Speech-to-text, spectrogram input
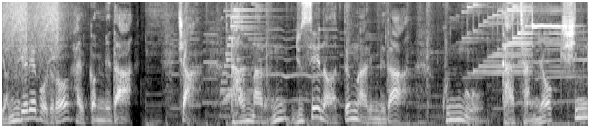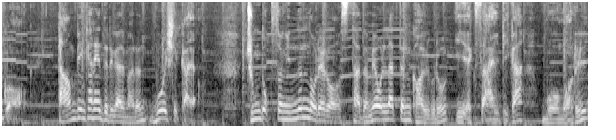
연결해 보도록 할 겁니다. 자, 다음 말은 뉴스에 나왔던 말입니다. 군무, 가창력, 신곡. 다음 빈칸에 들어갈 말은 무엇일까요? 중독성 있는 노래로 스타덤에 올랐던 걸그룹 EXID가 모모를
